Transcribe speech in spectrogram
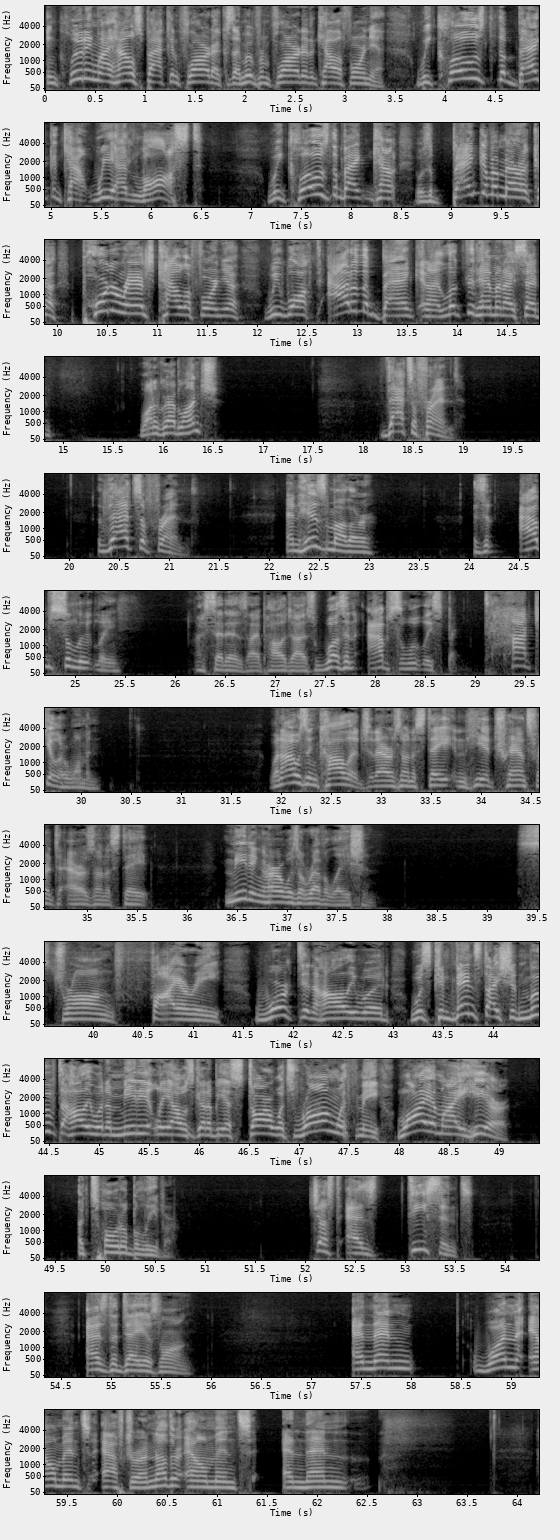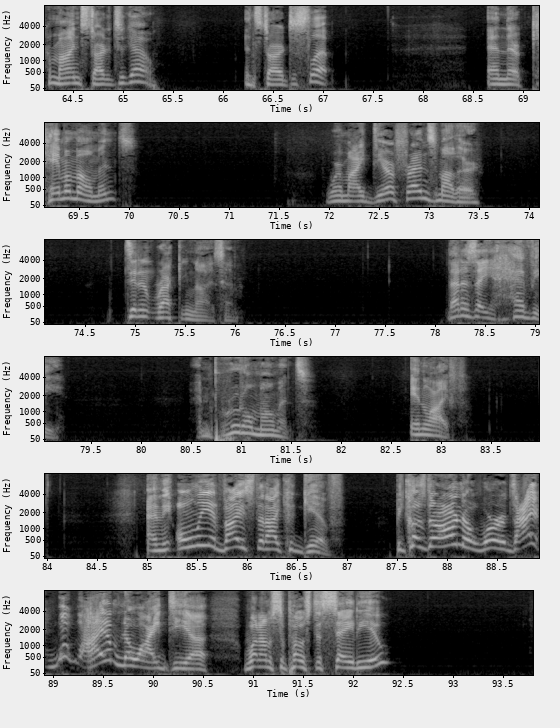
including my house back in Florida, because I moved from Florida to California. We closed the bank account we had lost. We closed the bank account. It was a Bank of America, Porter Ranch, California. We walked out of the bank and I looked at him and I said, Want to grab lunch? That's a friend. That's a friend. And his mother is an absolutely, I said is, I apologize, was an absolutely spectacular woman. When I was in college at Arizona State and he had transferred to Arizona State, meeting her was a revelation. Strong, fiery, worked in Hollywood, was convinced I should move to Hollywood immediately. I was going to be a star. What's wrong with me? Why am I here? A total believer just as decent as the day is long. And then one ailment after another ailment, and then her mind started to go and started to slip. And there came a moment where my dear friend's mother didn't recognize him. That is a heavy and brutal moment in life. And the only advice that I could give, because there are no words, I, I have no idea what I'm supposed to say to you.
